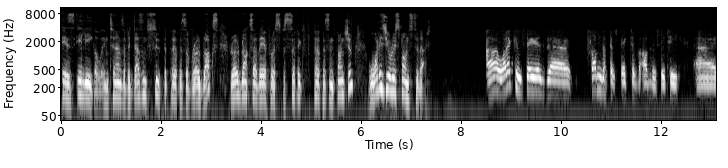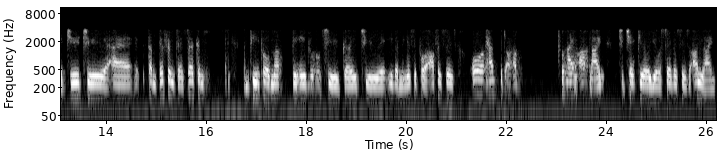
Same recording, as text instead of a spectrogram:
is illegal in terms of it doesn't suit the purpose of roadblocks. Roadblocks are there for a specific purpose and function. What is your response to that? Uh, what I can say is, uh, from the perspective of the city, uh, due to uh, some different uh, circumstances, and people not be able to go to either municipal offices or have it apply online to check your, your services online,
